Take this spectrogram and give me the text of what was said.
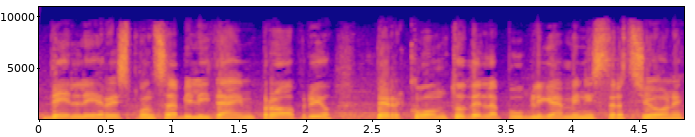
delle responsabilità in proprio per conto della pubblica amministrazione.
